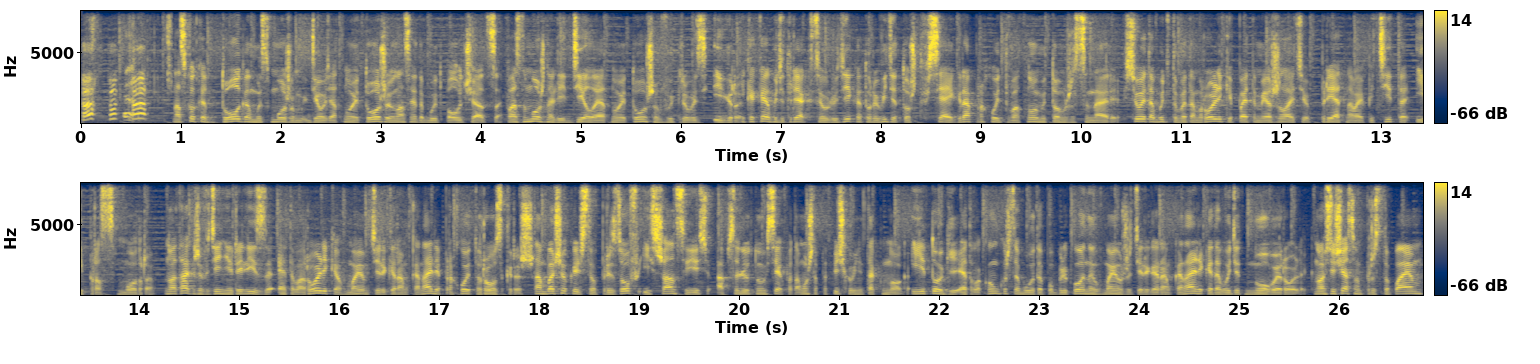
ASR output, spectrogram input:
Насколько долго мы сможем делать одно и то же, и у нас это будет получаться? Возможно ли, делая одно и то же, выигрывать игры? И какая будет реакция у людей, которые видят то, что вся игра проходит в одном и том же сценарии? Все это будет в этом ролике, поэтому я желаю тебе приятного аппетита и просмотра. Ну а также в день релиза этого ролика в моем телеграм-канале проходит розыгрыш. Там большое количество призов и шансы есть абсолютно у всех, потому что подписчиков не так много. И итоги этого конкурса будут опубликованы в моем же телеграм-канале, когда выйдет новый ролик. Ну а сейчас мы приступаем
